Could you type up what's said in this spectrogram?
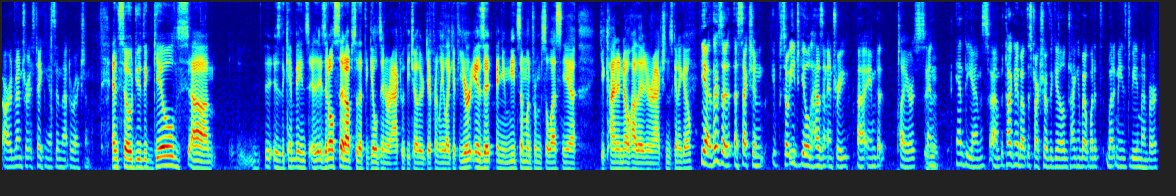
our adventure is taking us in that direction. And so, do the guilds? Um, is the campaigns? Is it all set up so that the guilds interact with each other differently? Like, if you're is it and you meet someone from Selesnya, you kind of know how that interaction is going to go. Yeah, there's a, a section. So each guild has an entry uh, aimed at players and and DMs, um, but talking about the structure of the guild, talking about what it what it means to be a member,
